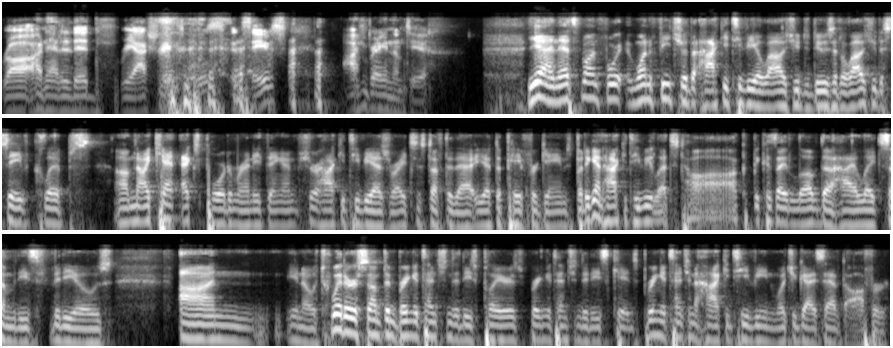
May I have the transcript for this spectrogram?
raw, unedited reaction to goals and saves? I'm bringing them to you. Yeah, and that's one for one feature that Hockey TV allows you to do is it allows you to save clips. Um, now I can't export them or anything. I'm sure Hockey TV has rights and stuff to that. You have to pay for games, but again, Hockey TV, let's talk because I love to highlight some of these videos on you know Twitter or something. Bring attention to these players. Bring attention to these kids. Bring attention to Hockey TV and what you guys have to offer.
